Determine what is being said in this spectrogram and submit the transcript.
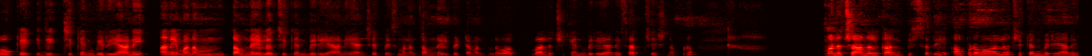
ఓకే ఇది చికెన్ బిర్యానీ అని మనం తమ్నైల్ చికెన్ బిర్యానీ అని చెప్పేసి మనం తమ్నైల్ పెట్టామనుకుంటే వాళ్ళు చికెన్ బిర్యానీ సెర్చ్ చేసినప్పుడు మన ఛానల్ కనిపిస్తుంది అప్పుడు వాళ్ళు చికెన్ బిర్యానీ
